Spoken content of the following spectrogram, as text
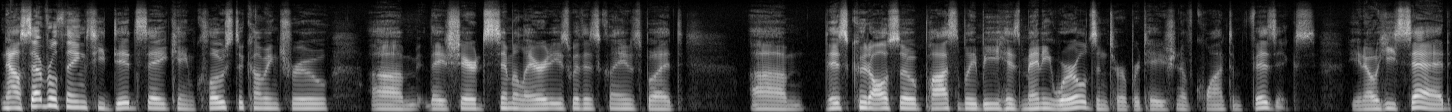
Now, several things he did say came close to coming true. Um, they shared similarities with his claims, but um, this could also possibly be his many worlds interpretation of quantum physics. You know, he said,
